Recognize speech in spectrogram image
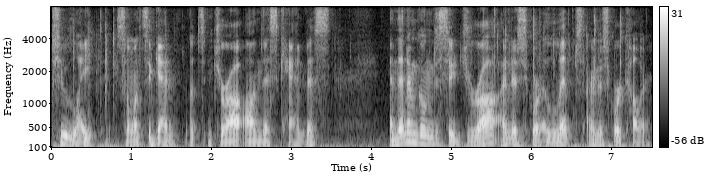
to light. So once again, let's draw on this canvas. And then I'm going to say draw underscore ellipse underscore color.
